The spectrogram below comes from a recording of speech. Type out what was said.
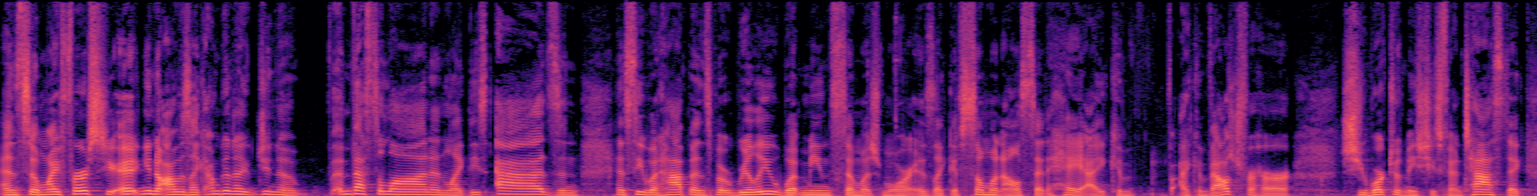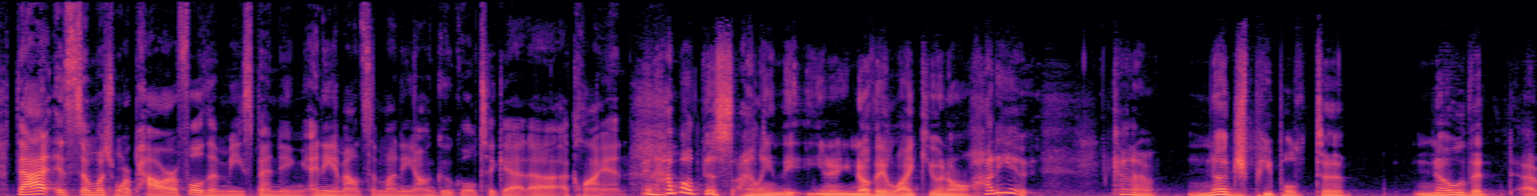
And so my first year, you know, I was like, I'm gonna, you know, invest a lot in like these ads and and see what happens. But really, what means so much more is like if someone else said, Hey, I can I can vouch for her. She worked with me. She's fantastic. That is so much more powerful than me spending any amounts of money on Google to get a, a client. and how about this, Eileen? The, you know, you know they like you and all. How do you kind of nudge people to know that a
